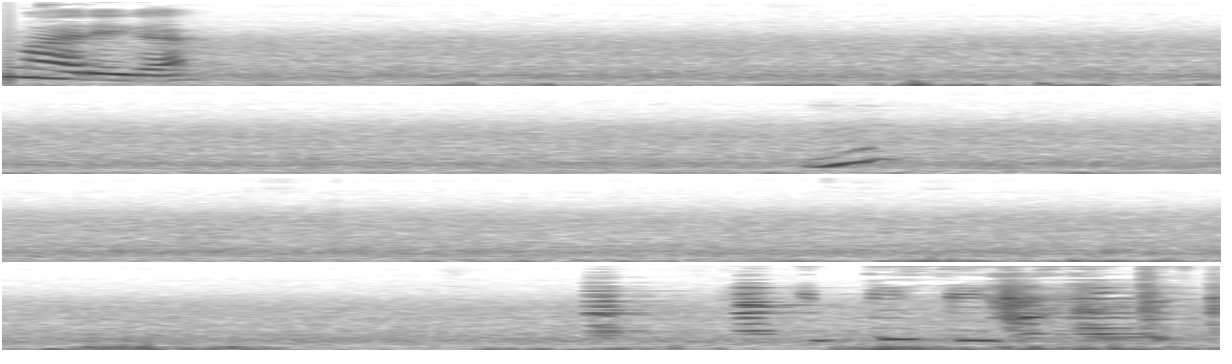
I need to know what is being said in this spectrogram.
मारेगा हम्म? इतनी सी हँसी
